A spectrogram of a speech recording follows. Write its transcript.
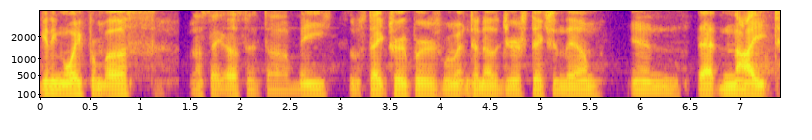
getting away from us. I say us, at uh, me, some state troopers. We went into another jurisdiction. Them, and that night,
